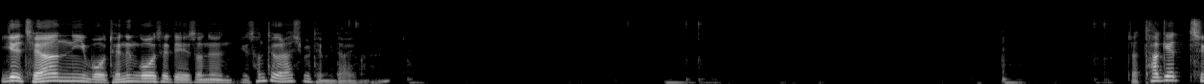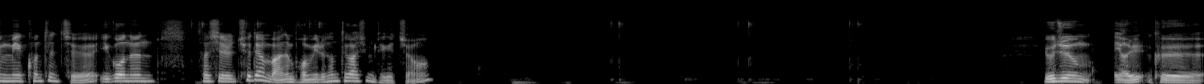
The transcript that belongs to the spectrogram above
이게 제한이 뭐 되는 것에 대해서는 이 선택을 하시면 됩니다. 이거는 자 타겟층 및 콘텐츠 이거는 사실 최대한 많은 범위를 선택하시면 되겠죠. 요즘 열, 그,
